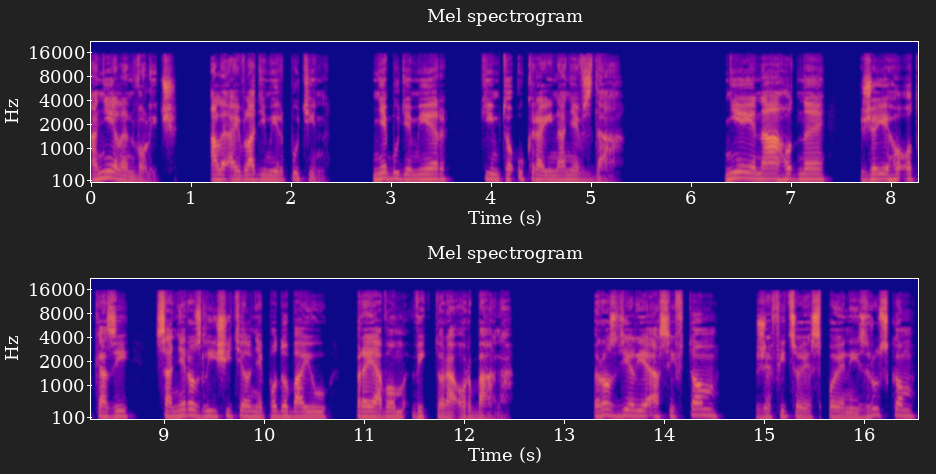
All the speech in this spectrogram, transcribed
A nie len volič, ale aj Vladimír Putin. Nebude mier, kým to Ukrajina nevzdá. Nie je náhodné, že jeho odkazy sa nerozlíšiteľne podobajú prejavom Viktora Orbána. Rozdiel je asi v tom, že Fico je spojený s Ruskom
